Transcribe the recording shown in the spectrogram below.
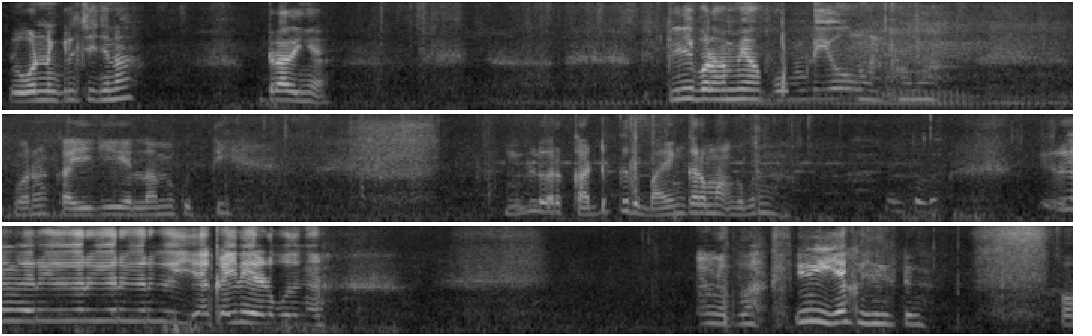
இது ஒன்று கிழிச்சிச்சுன்னா விட்டுறாதீங்க கிளி படாமையா போக முடியும் ஆமாம் வரும் கைக்கு எல்லாமே குத்தி முள் வர கடுக்குது பயங்கரமாக அங்கே பாருங்க இருங்க இருங்க இருங்க இருங்க இருங்க என் கையில் ஏற போதுங்க ஏன் கையில் இருக்குங்க ஓ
